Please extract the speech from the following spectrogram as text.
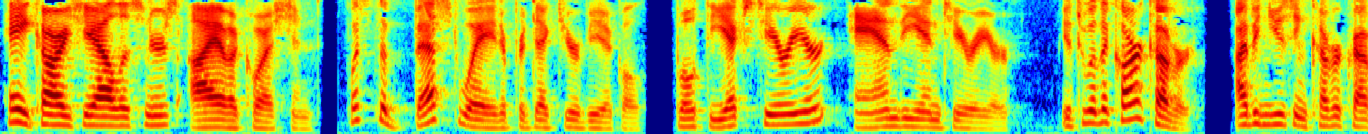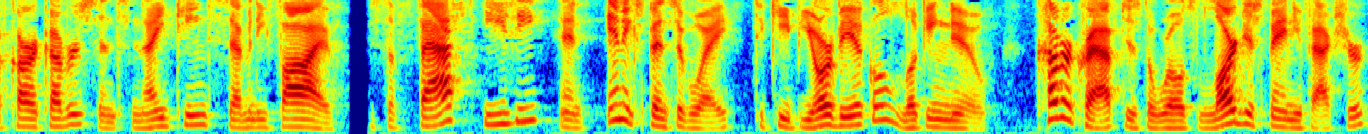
Hey, Cars Yeah listeners, I have a question. What's the best way to protect your vehicle, both the exterior and the interior? It's with a car cover. I've been using Covercraft car covers since 1975. It's a fast, easy, and inexpensive way to keep your vehicle looking new. Covercraft is the world's largest manufacturer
